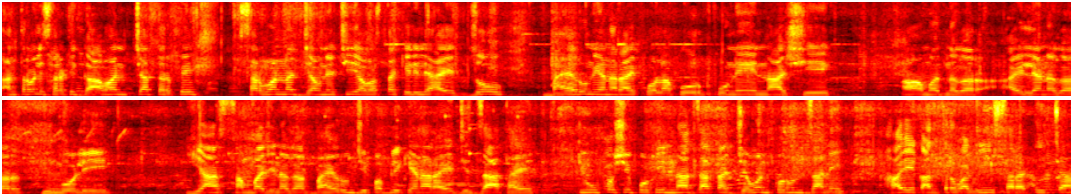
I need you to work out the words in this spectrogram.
आंतरवाली सराठी गावांच्या तर्फे सर्वांना जेवण्याची व्यवस्था केलेली आहे. जो बाहेरून येणार आहे कोल्हापूर पुणे नाशिक अहमदनगर अहिल्यानगर हिंगोली या संभाजीनगर बाहेरून जी पब्लिक येणार आहे जी जात आहे ती उपशीपोटी न जाता जेवण करून जाणे. हा एक आंतरवाली सराटीच्या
